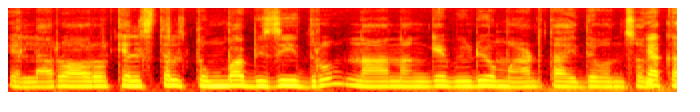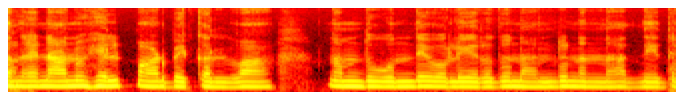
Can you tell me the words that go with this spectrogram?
ಎಲ್ಲರೂ ಅವ್ರವ್ರ ಕೆಲಸದಲ್ಲಿ ತುಂಬ ಬ್ಯುಸಿ ಇದ್ದರು ನಾನು ಹಂಗೆ ವಿಡಿಯೋ ಮಾಡ್ತಾ ಇದ್ದೆ ಒಂದು ಸ್ವಲ್ಪ. ಯಾಕಂದರೆ ನಾನು ಹೆಲ್ಪ್ ಮಾಡಬೇಕಲ್ವಾ? ನಮ್ಮದು ಒಂದೇ ಒಲೆ ಇರೋದು, ನಂದು ನನ್ನ ಹದಿನೈದು.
